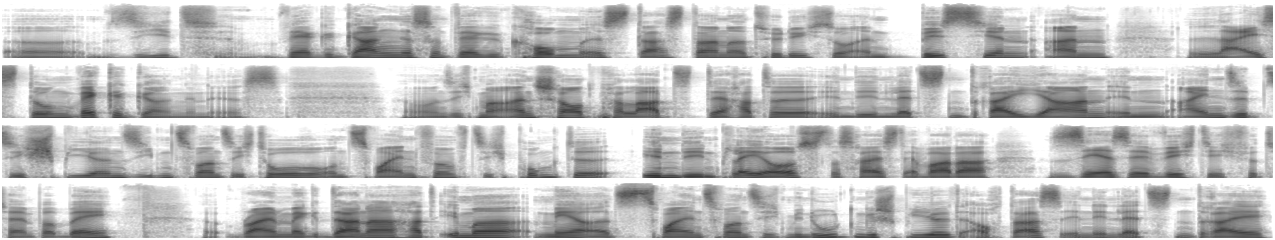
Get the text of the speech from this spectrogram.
äh, sieht, wer gegangen ist und wer gekommen ist, dass da natürlich so ein bisschen an Leistung weggegangen ist. Wenn man sich mal anschaut, Palat, der hatte in den letzten drei Jahren in 71 Spielen 27 Tore und 52 Punkte in den Playoffs. Das heißt, er war da sehr, sehr wichtig für Tampa Bay. Ryan McDonough hat immer mehr als 22 Minuten gespielt, auch das in den letzten drei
